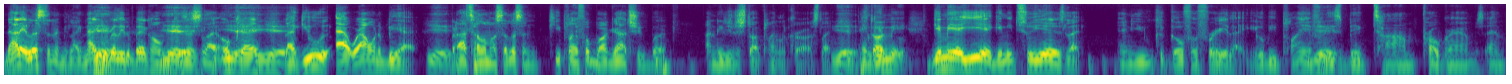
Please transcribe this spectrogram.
Now they listen to me. Like now Yeah. you're really the big homie because Yeah. it's like, okay, yeah. like you at where I want to be at. yeah But I tell them, I said, "Listen, keep playing football. I got you, but I need you to start playing lacrosse. Like, yeah and start- give me give me a year, give me two years, like, and you could go for free. Like, you'll be playing for these big time programs, and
